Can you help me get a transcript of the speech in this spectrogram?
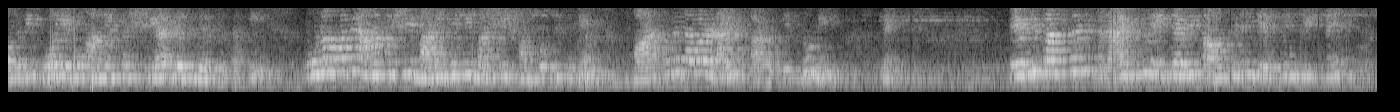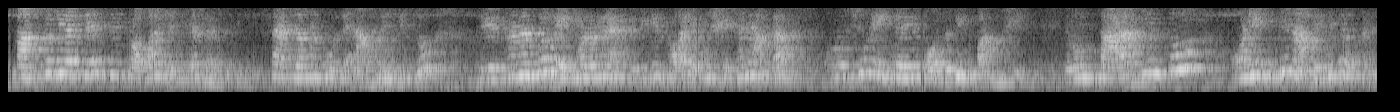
পজিটিভ হই এবং আমি একটা শেয়ার রেসিডেন্সে থাকি কোনোভাবে আমাকে সেই বাড়ি থেকে বা সেই সম্পত্তি থেকে বার করে দেওয়ার রাইট কারও কিন্তু নেই। Next every person right to HIV counseling, testing, treatment, custodial place with proper healthcare facility. Sir যেমন বললেন আমাদের কিন্তু যেখানেতেও এই ধরনের অ্যাক্টিভিটিস হয় এবং সেখানে আমরা প্রচুর এইচআইভি পজিটিভ পাচ্ছি। এবং তারা কিন্তু অনেকদিন আগে থেকে ওখানে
